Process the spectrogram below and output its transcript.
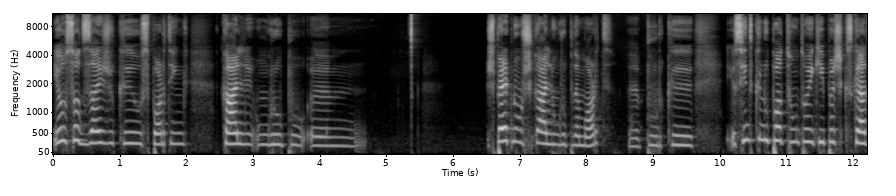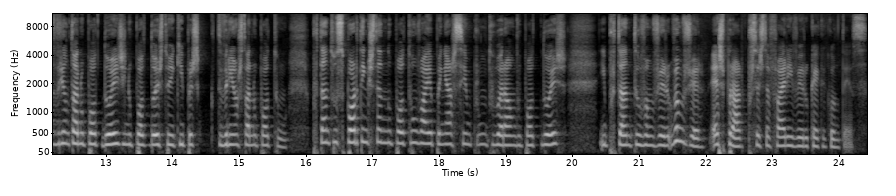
Eu só desejo que o Sporting calhe um grupo. Um, espero que não nos calhe um grupo da morte, uh, porque eu sinto que no pote 1 estão equipas que se calhar deveriam estar no pote 2 e no pote 2 estão equipas que deveriam estar no pote 1. Portanto, o Sporting estando no pote 1 vai apanhar sempre um tubarão do pote 2 e portanto vamos ver, vamos ver, é esperar por sexta-feira e ver o que é que acontece.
